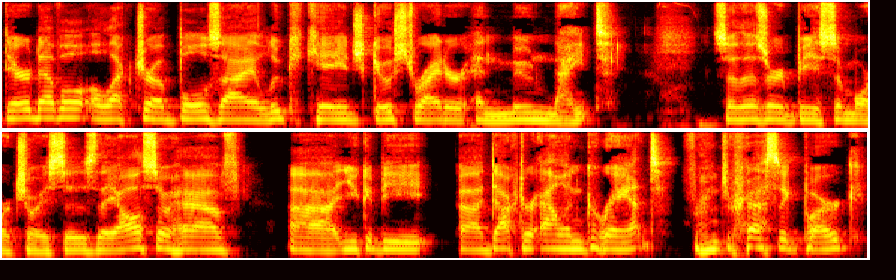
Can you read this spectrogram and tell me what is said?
Daredevil, Elektra, Bullseye, Luke Cage, Ghost Rider, and Moon Knight. So those would be some more choices. They also have uh, you could be uh, Dr. Alan Grant from Jurassic Park.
